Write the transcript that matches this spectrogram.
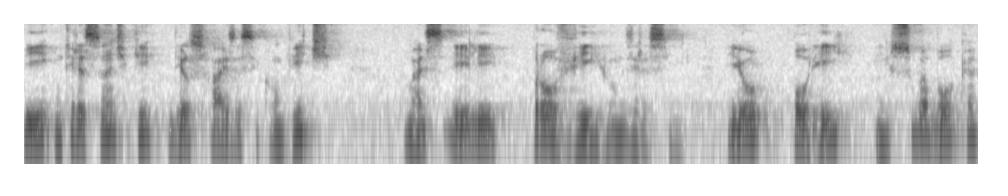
E interessante que Deus faz esse convite, mas ele provê, vamos dizer assim. Eu porei em sua boca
